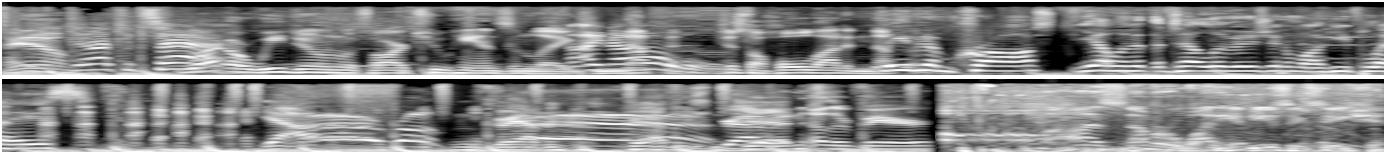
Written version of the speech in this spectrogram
I know. Yeah, that's what's sad. What are we doing with our two hands and legs? I know. Nothing. Just a whole lot of nothing. Leaving them crossed, yelling at the television while he plays. Yeah, grabbing, grabbing some Grab chips. another beer. Omaha's number one hit music station.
